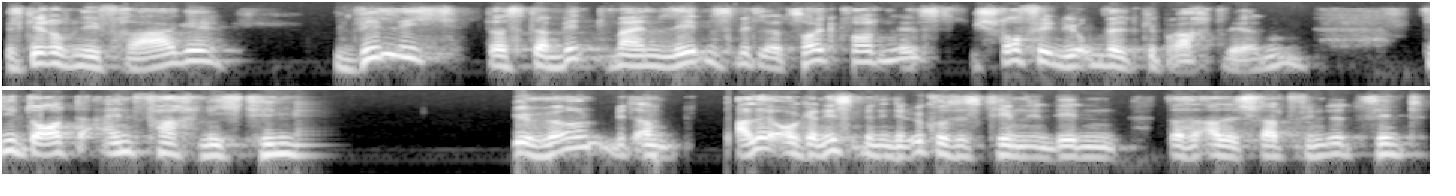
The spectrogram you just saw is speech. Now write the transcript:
Es geht um die Frage, will ich, dass damit mein Lebensmittel erzeugt worden ist, Stoffe in die Umwelt gebracht werden, die dort einfach nicht hingehören. Mit alle Organismen in den Ökosystemen, in denen das alles stattfindet, sind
